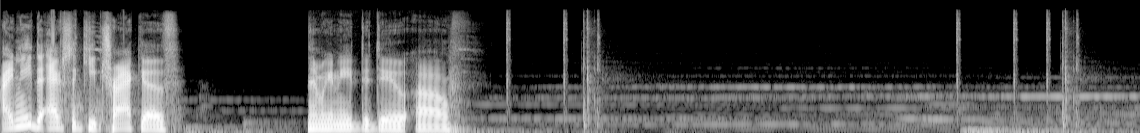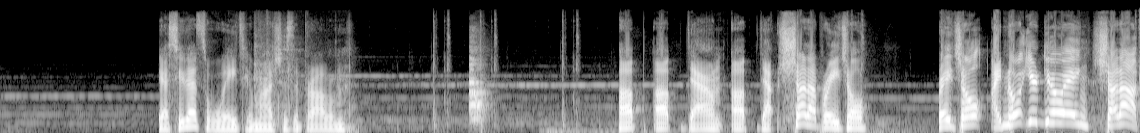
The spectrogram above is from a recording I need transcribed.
I need to actually keep track of. Then we're gonna need to do. Oh. Yeah, see, that's way too much is the problem. Up, up, down, up, down. Shut up, Rachel. Rachel, I know what you're doing. Shut up.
